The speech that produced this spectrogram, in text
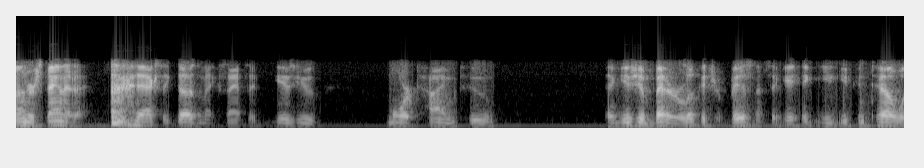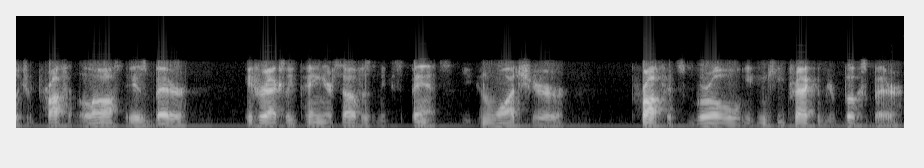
understand that it actually does make sense. It gives you more time to. It gives you a better look at your business. It, it, you, you can tell what your profit and loss is better if you're actually paying yourself as an expense. You can watch your profits grow. You can keep track of your books better.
